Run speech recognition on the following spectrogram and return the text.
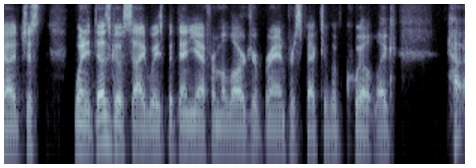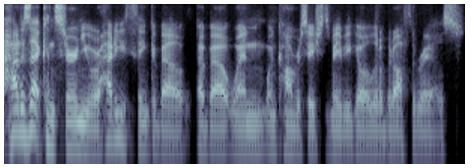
uh, just when it does go sideways but then yeah from a larger brand perspective of quilt like how, how does that concern you or how do you think about about when when conversations maybe go a little bit off the rails?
